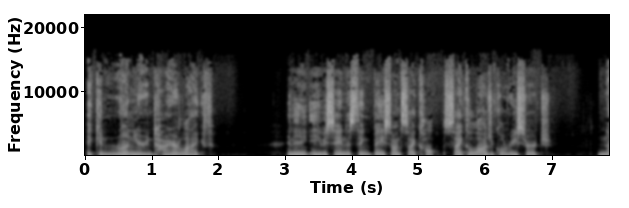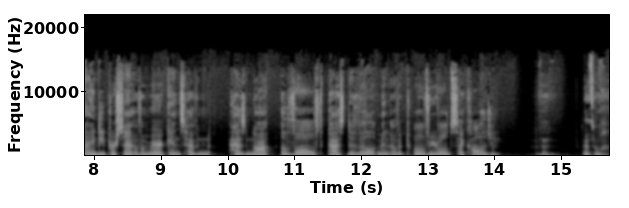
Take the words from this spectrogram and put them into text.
it can run your entire life. And then he was saying this thing based on psycho- psychological research 90% of Americans have has not evolved past development of a 12-year-old psychology. That's why.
